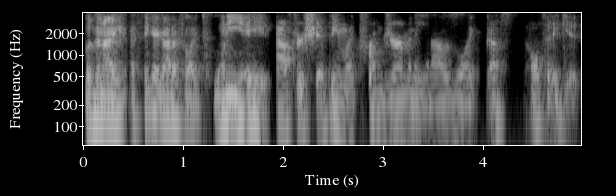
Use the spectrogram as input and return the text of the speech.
But then I, I think I got it for like 28 after shipping, like from Germany. And I was like, that's, I'll take it.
